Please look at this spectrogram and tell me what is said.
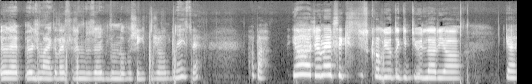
öyle öldüm arkadaşlarım özel gücüm de boşa gitmiş oldu. Neyse. Hoppa. Ya canı hep 800 kalıyor da gidiyorlar ya. Gel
